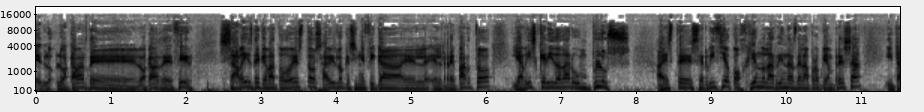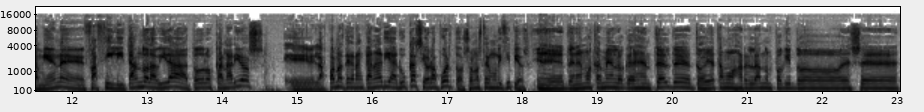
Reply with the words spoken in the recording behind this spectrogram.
eh, lo, acabas de lo acabas de decir. Sabéis de qué va todo esto, sabéis lo que significa el, reparto y habéis querido dar un plus a este servicio cogiendo las riendas de la propia empresa y también eh, facilitando la vida a todos los canarios. Eh, las Palmas de Gran Canaria, Arucas y ahora Puerto, son los tres municipios. Eh, tenemos también lo que es Entelde, todavía estamos arreglando un poquito ese,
